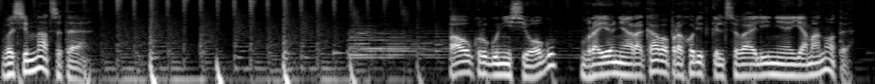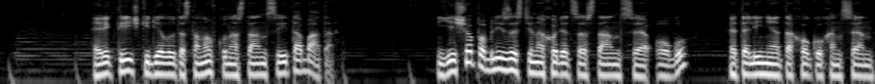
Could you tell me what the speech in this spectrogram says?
18 По округу Нисиогу в районе Аракава проходит кольцевая линия Яманоте. Электрички делают остановку на станции Табата. Еще поблизости находится станция Огу, это линия Тахоку-Хансен,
